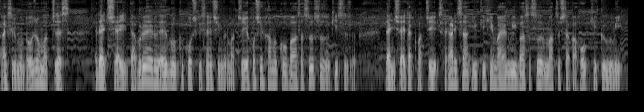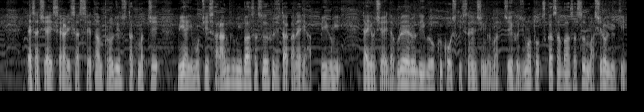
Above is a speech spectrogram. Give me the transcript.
アイスリボン同場マッチです。第1試合 WLA ブロック公式戦シングルマッチ星ハムコ VS 鈴木鈴。第2試合タッグマッチセラリサ雪日マヤ組 VS 松下加穂菊組。第3試合セラリサ生誕プロデュースタッグマッチ宮城持ちサラン組 VS 藤田茜ヤッピー組。第4試合 WLD ブロック公式戦シングルマッチ藤本司 VS 真城ゆき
